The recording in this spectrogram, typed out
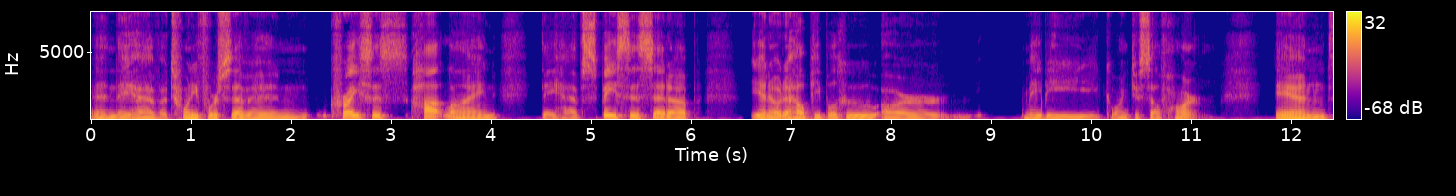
and they have a 24/7 crisis hotline. They have spaces set up you know to help people who are maybe going to self-harm. And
